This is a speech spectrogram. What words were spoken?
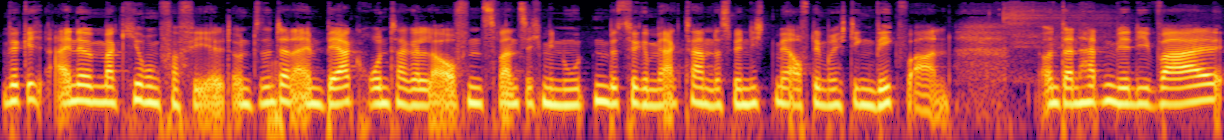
wirklich eine Markierung verfehlt und sind dann einen Berg runtergelaufen, 20 Minuten, bis wir gemerkt haben, dass wir nicht mehr auf dem richtigen Weg waren. Und dann hatten wir die Wahl,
